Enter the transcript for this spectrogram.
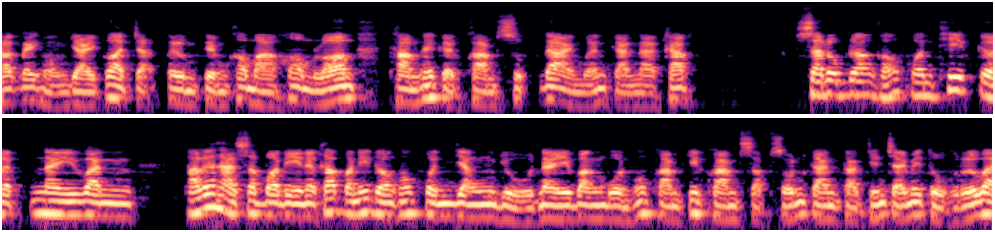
รักได้ห่วงใยก็จะเติมเต็มเข้ามาห้อมล้อมทำให้เกิดความสุขได้เหมือนกันนะครับ สรุปดวงของคนที่เกิดในวัน พฤหัสบดีนะครับ วันนี้ดวงของคนยังอยู่ในวังวนของความคิดความสับสนการตัดสินใจไม่ถูก หรือว่า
